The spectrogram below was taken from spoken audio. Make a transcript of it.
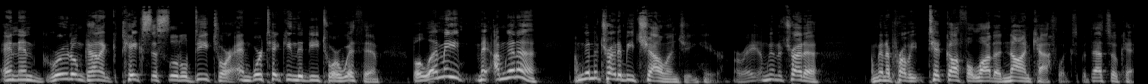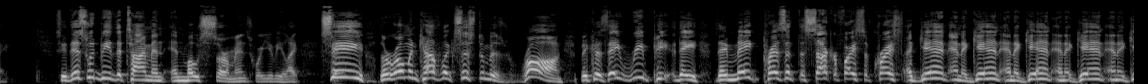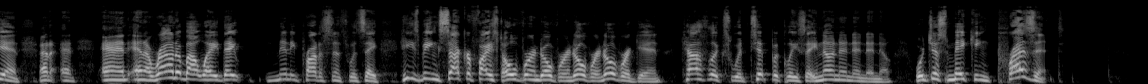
And then Grudem kind of takes this little detour and we're taking the detour with him. But let me, I'm going to, I'm going to try to be challenging here. All right. I'm going to try to, I'm going to probably tick off a lot of non Catholics, but that's okay. See, this would be the time in, in most sermons where you'd be like, see, the Roman Catholic system is wrong because they repeat, they, they make present the sacrifice of Christ again and again and again and again and again. And, and, and, in a roundabout way, they, many Protestants would say he's being sacrificed over and over and over and over again. Catholics would typically say, no, no, no, no, no. We're just making present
